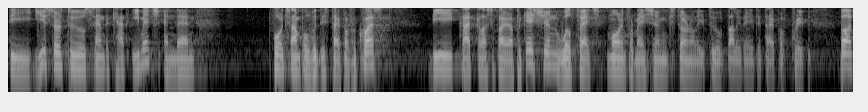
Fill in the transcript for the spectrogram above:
the user to send the cat image, and then, for example, with this type of request, the cat classifier application will fetch more information externally to validate the type of breed. But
